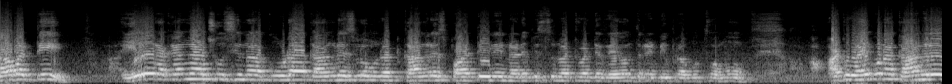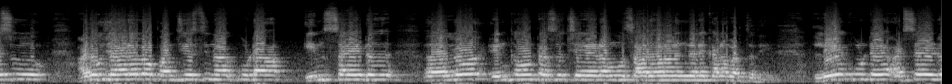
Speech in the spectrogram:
కాబట్టి ఏ రకంగా చూసినా కూడా కాంగ్రెస్లో ఉన్న కాంగ్రెస్ పార్టీని నడిపిస్తున్నటువంటి రేవంత్ రెడ్డి ప్రభుత్వము అటువైపున కాంగ్రెస్ అడుగుజాడలో పనిచేస్తున్నా కూడా ఇన్సైడ్లో ఎన్కౌంటర్స్ చేయడము సాధారణంగానే కనబడుతుంది. లేకుంటే అటు సైడ్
